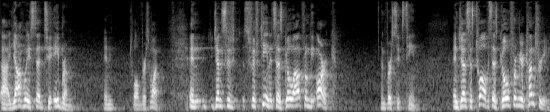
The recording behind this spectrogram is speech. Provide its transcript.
uh, Yahweh said to Abram in 12, verse 1. In Genesis 15, it says, Go out from the ark in verse 16. In Genesis 12, it says, Go from your country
